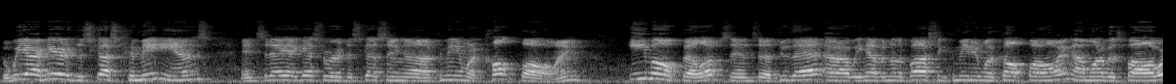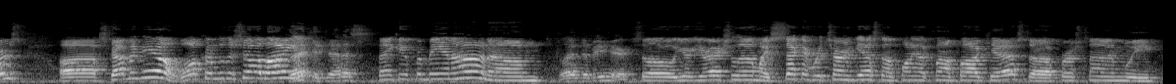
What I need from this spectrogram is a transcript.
But we are here to discuss comedians. And today, I guess we're discussing a comedian with a cult following, Emo Phillips. And to do that, uh, we have another Boston comedian with a cult following. I'm one of his followers. Uh, Scott McNeil, welcome to the show, buddy. Thank you, Dennis. Thank you for being on. Um, Glad to be here. so you're, you're actually on my second return guest on Funny Like Clown podcast. Uh, first time we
